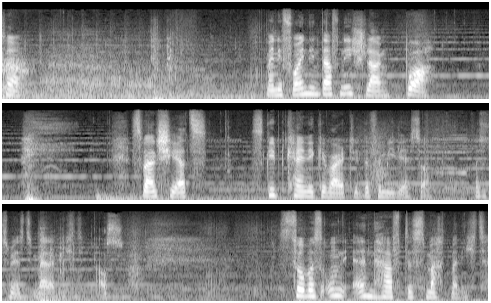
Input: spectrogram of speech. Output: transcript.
So. Meine Freundin darf nicht schlagen. Boah. Es war ein Scherz. Es gibt keine Gewalt in der Familie. So. Also zumindest in meiner nicht. Aus. Sowas Unehrenhaftes macht man nicht.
